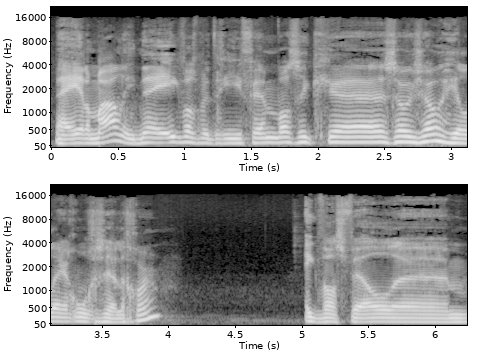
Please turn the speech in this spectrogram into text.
Nee, helemaal niet. Nee, ik was bij 3FM was ik eh, sowieso heel erg ongezellig hoor. Ik was wel... ehm,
